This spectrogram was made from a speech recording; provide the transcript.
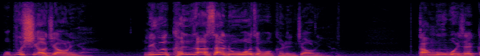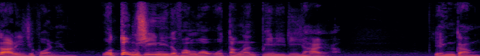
我不需要教你啊，因为坑杀散路，我怎么可能教你啊？当乌龟在咖喱这块呢，我洞悉你的方法，我当然比你厉害啊。严刚，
